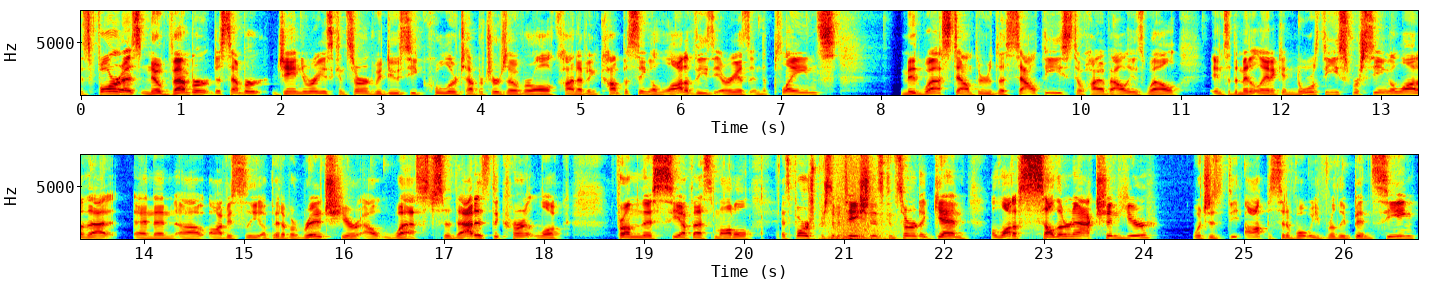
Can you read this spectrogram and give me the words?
as far as November, December, January is concerned, we do see cooler temperatures overall, kind of encompassing a lot of these areas in the plains, Midwest down through the Southeast, Ohio Valley as well into the mid-Atlantic and Northeast. We're seeing a lot of that, and then uh, obviously a bit of a ridge here out west. So that is the current look from this CFS model. As far as precipitation is concerned, again, a lot of southern action here, which is the opposite of what we've really been seeing.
